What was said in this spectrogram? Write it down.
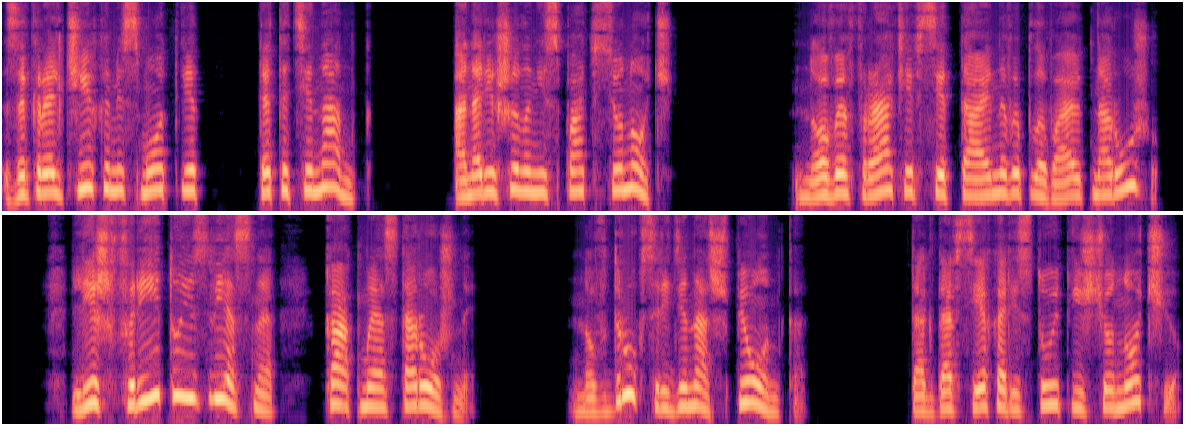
За крольчихами смотрит Тетатинанг. Она решила не спать всю ночь. Но в Эфрафе все тайны выплывают наружу. Лишь Фриту известно, как мы осторожны. Но вдруг среди нас шпионка. Тогда всех арестуют еще ночью.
